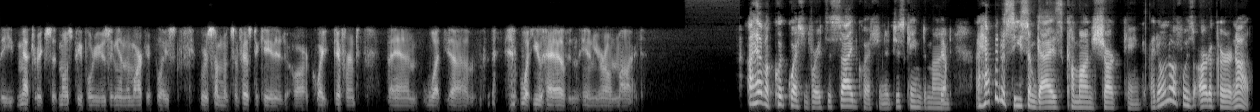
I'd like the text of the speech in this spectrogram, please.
the metrics that most people are using in the marketplace who are somewhat sophisticated are quite different than what uh, what you have in, in your own mind. I have a quick question for you. It's a side question. It just came to mind. Yep. I happened to see some guys come on Shark Tank. I don't know if it was Antarctica or not.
